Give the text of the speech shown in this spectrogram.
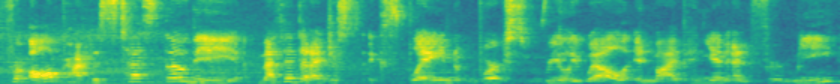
For all practice tests though, the method that I just explained works really well in my opinion and for me.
